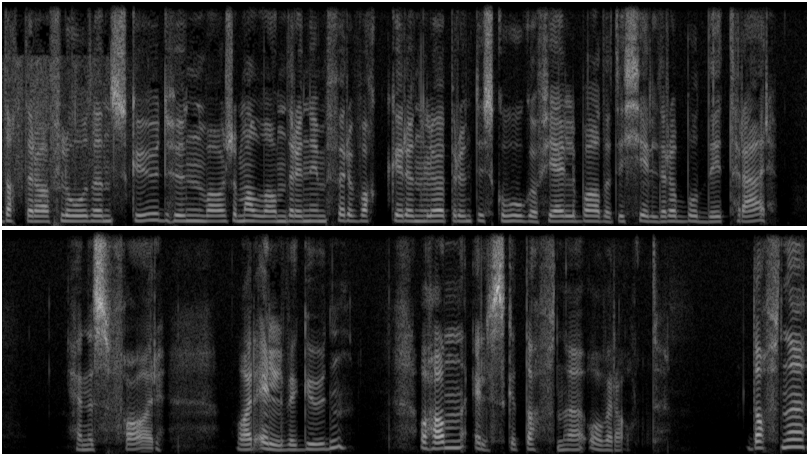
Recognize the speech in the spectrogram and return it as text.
datter av flodens gud, hun var som alle andre nymfer vakker, hun løp rundt i skog og fjell, badet i kilder og bodde i trær. Hennes far var elveguden, og han elsket Dafne overalt. Dafne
